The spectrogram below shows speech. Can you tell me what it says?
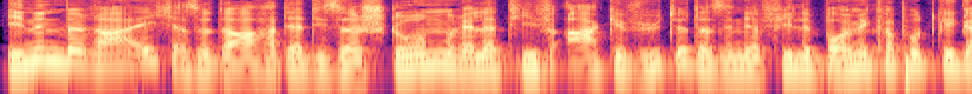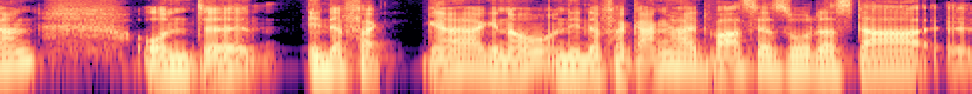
Innenbereich. Also da hat ja dieser Sturm relativ arg gewütet. Da sind ja viele Bäume kaputt gegangen. Und äh, in der Ver ja genau. Und in der Vergangenheit war es ja so, dass da äh,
